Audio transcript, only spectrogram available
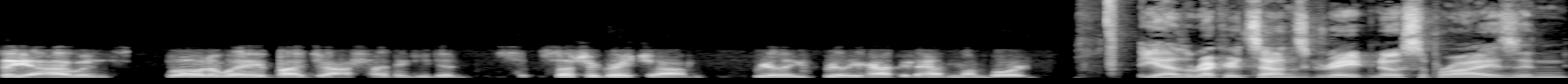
so yeah, I was blown away by Josh. I think he did s- such a great job. Really, really happy to have him on board yeah, the record sounds great, no surprise. And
